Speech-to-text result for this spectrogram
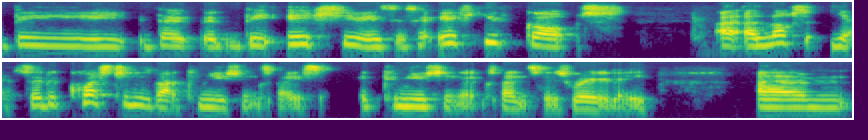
the, the the issue is so if you've got a, a, lot, of, yeah. So the question is about commuting space, commuting expenses, really. Um,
